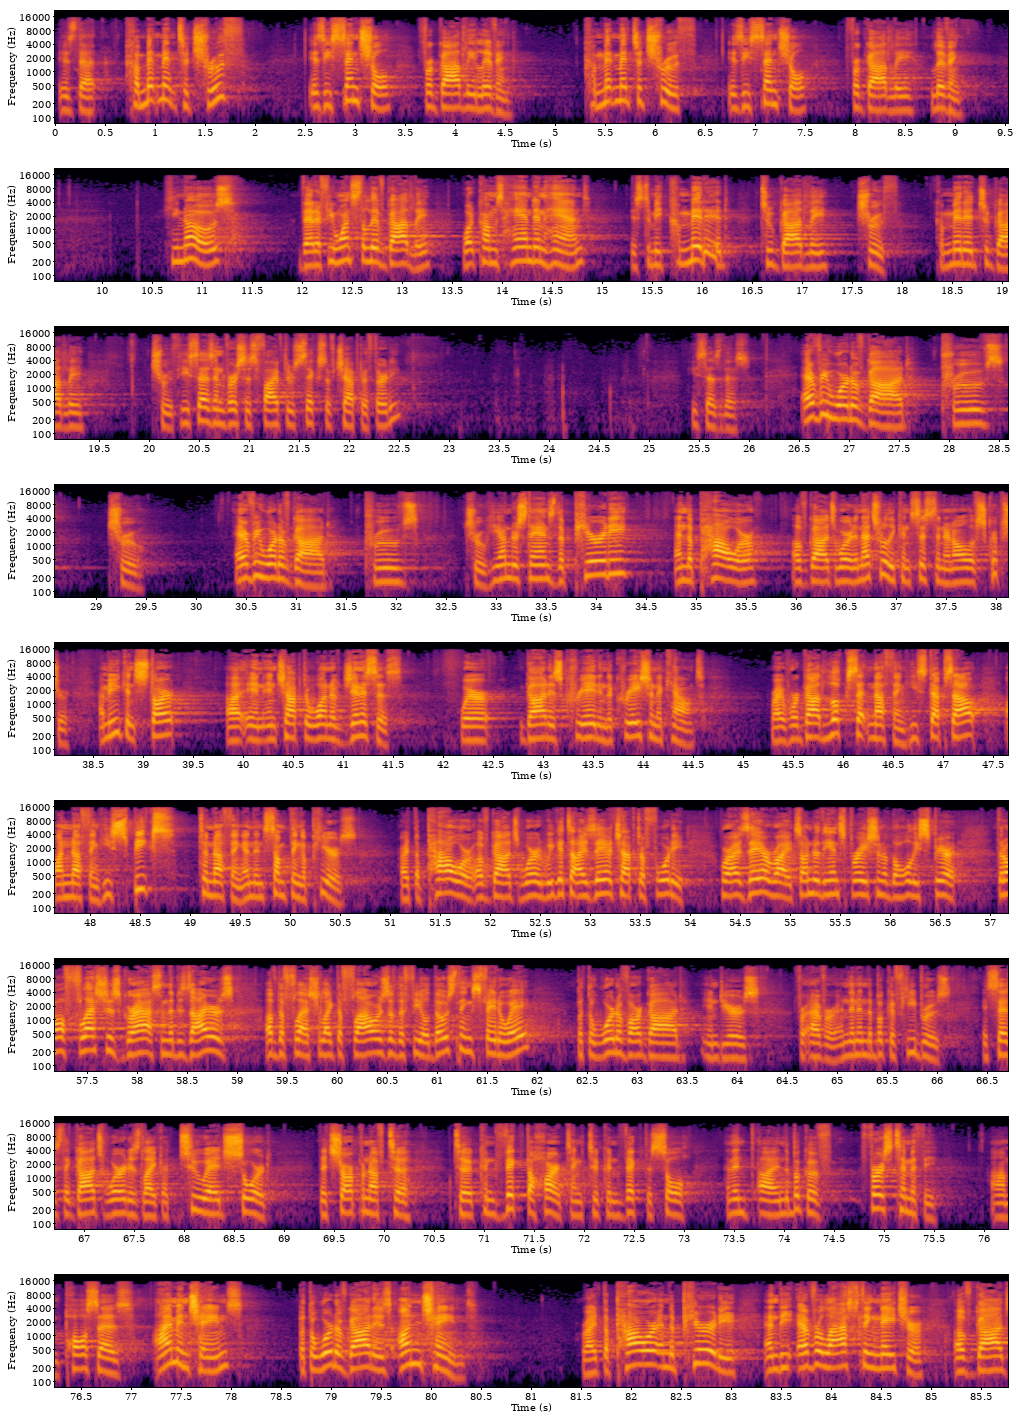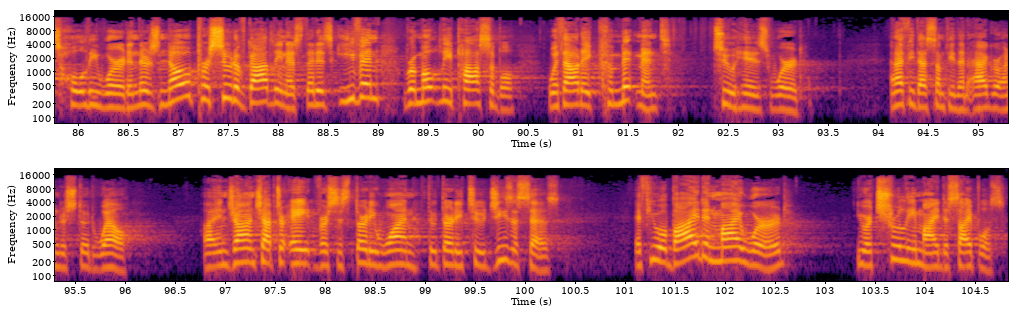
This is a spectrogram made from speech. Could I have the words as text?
is that commitment to truth is essential for godly living. Commitment to truth is essential for godly living. He knows that if he wants to live godly, what comes hand in hand is to be committed to godly truth. Committed to godly truth. He says in verses 5 through 6 of chapter 30, he says this Every word of God proves true. Every word of God proves true. He understands the purity and the power of God's word, and that's really consistent in all of Scripture. I mean, you can start uh, in, in chapter 1 of Genesis, where God is creating the creation account, right? Where God looks at nothing, He steps out on nothing, He speaks to nothing, and then something appears, right? The power of God's word. We get to Isaiah chapter 40, where Isaiah writes, under the inspiration of the Holy Spirit, that all flesh is grass, and the desires of the flesh are like the flowers of the field. Those things fade away, but the word of our God endures forever. And then in the book of Hebrews, it says that God's word is like a two edged sword that's sharp enough to, to convict the heart and to convict the soul. And then uh, in the book of 1 Timothy, um, Paul says, I'm in chains, but the word of God is unchained. Right? The power and the purity and the everlasting nature of God's holy word. And there's no pursuit of godliness that is even remotely possible without a commitment to his word. And I think that's something that Agur understood well. Uh, in John chapter 8, verses 31 through 32, Jesus says, If you abide in my word, you are truly my disciples.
